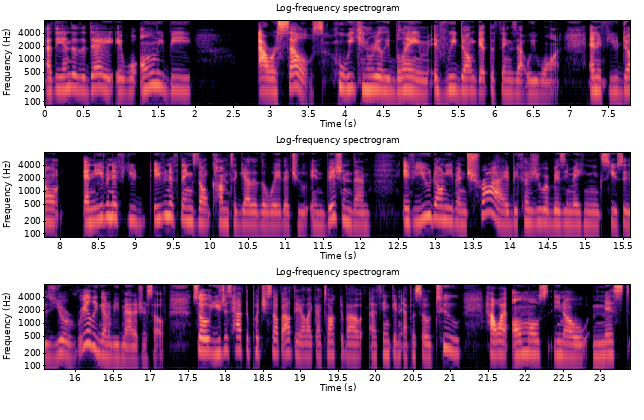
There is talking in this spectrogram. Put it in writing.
at the end of the day, it will only be ourselves who we can really blame if we don't get the things that we want. And if you don't and even if you even if things don't come together the way that you envision them if you don't even try because you were busy making excuses you're really going to be mad at yourself. So you just have to put yourself out there. Like i talked about i think in episode 2 how i almost you know missed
